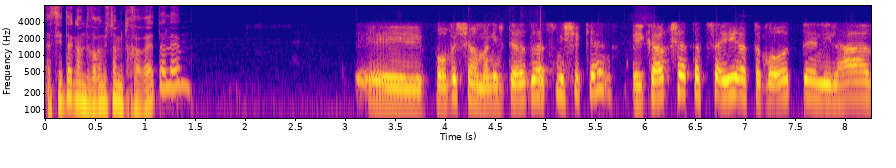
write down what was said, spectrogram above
עשית גם דברים שאתה מתחרט עליהם? אה, פה ושם אני מתארת לעצמי שכן. בעיקר כשאתה צעיר אתה מאוד נלהב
